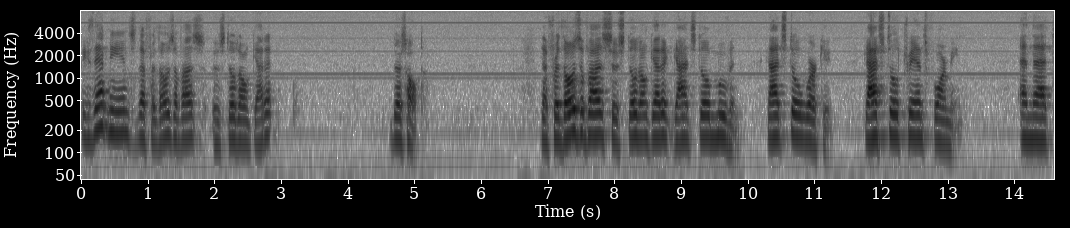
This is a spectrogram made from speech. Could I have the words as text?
Because that means that for those of us who still don't get it, there's hope. That for those of us who still don't get it, God's still moving, God's still working, God's still transforming, and that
